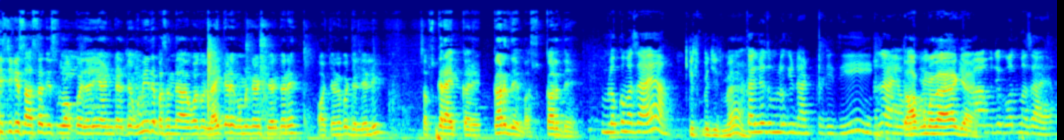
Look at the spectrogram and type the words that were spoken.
इसी के साथ साथ इस ब्लॉग को ज़रिए एंड करते हैं। उम्मीद है पसंद आया होगा तो लाइक करें कमेंट करें शेयर करें और चैनल को जल्दी जल्दी सब्सक्राइब करें। कर दें बस कर दें। तुम लोग को मज़ा आया? किस पे चीज़ में? कल जो तुम लोग की डांट पड़ी थी। मज़ा आया तो आपको मज़ा आया क्या? हाँ मुझे बहुत मज़ा आया।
